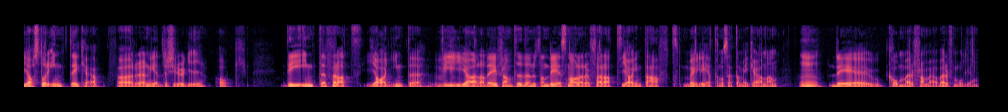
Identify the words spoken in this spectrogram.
Jag står inte i kö för nedre kirurgi och det är inte för att jag inte vill göra det i framtiden utan det är snarare för att jag inte haft möjligheten att sätta mig i kön än. Det kommer framöver förmodligen.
